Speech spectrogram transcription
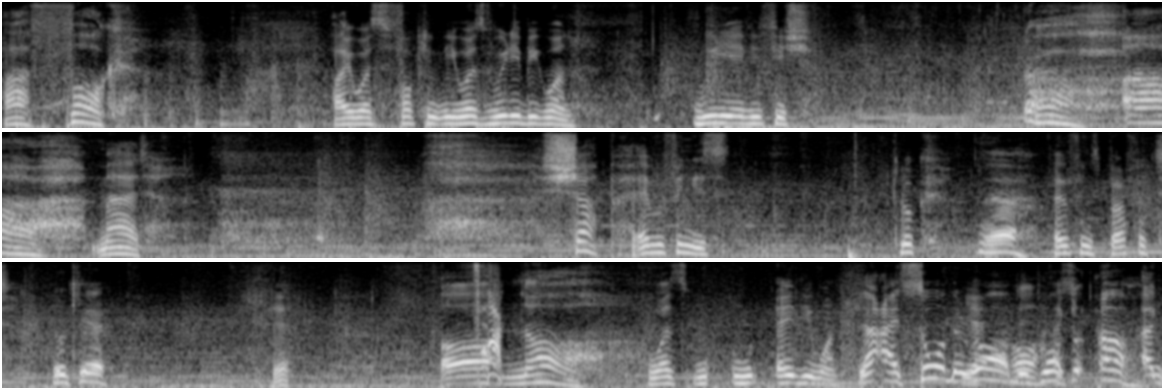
Ah, fuck. I was fucking. It was really big one. Really heavy fish. Ah, ah, mad. Sharp. Everything is. Look, Yeah, everything's perfect. look here. Yeah. Oh no! Was w- w- heavy one. Yeah, I saw the Yeah. rod. Oh, it was. I, oh, I,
